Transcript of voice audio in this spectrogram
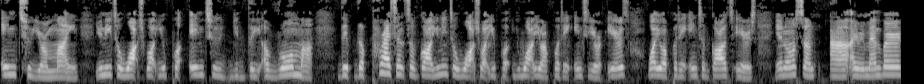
into your mind. You need to watch what you put into the aroma, the the presence of God. You need to watch what you put what you are putting into your ears, what you are putting into God's ears. You know, some uh, I remember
